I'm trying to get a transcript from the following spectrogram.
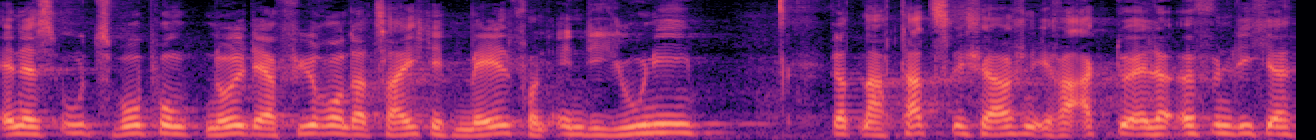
NSU 2.0 der Führer unterzeichneten Mail von Ende Juni wird nach Taz-Recherchen ihre aktuelle öffentliche,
